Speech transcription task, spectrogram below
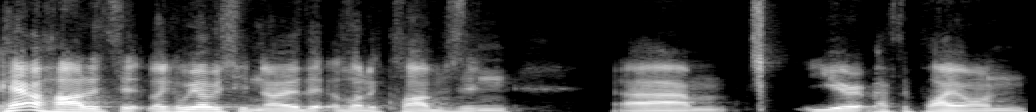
how hard is it? Like we obviously know that a lot of clubs in um, Europe have to play on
